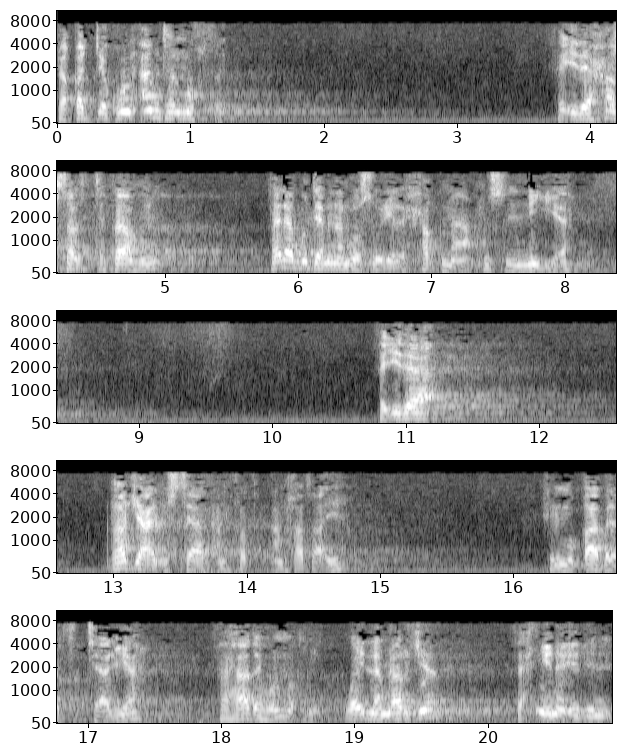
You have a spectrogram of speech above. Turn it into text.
فقد تكون أنت المخطئ. فإذا حصل التفاهم فلا بد من الوصول إلى الحق مع حسن النية. فإذا رجع الأستاذ عن خطأه في المقابلة التالية فهذا هو المطلوب. وإن لم يرجع فحينئذ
